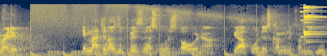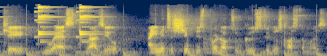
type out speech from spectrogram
I'm ready. Imagine as a business or a store owner, you have orders coming in from the UK, US, Brazil, and you need to ship these products or goods to those customers.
